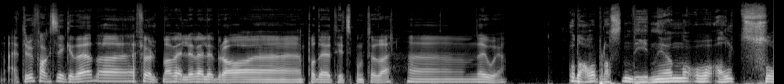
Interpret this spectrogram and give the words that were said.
Nei, jeg tror faktisk ikke det. Jeg følte meg veldig veldig bra eh, på det tidspunktet der. Eh, det gjorde jeg. Og da var plassen din igjen, og alt så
